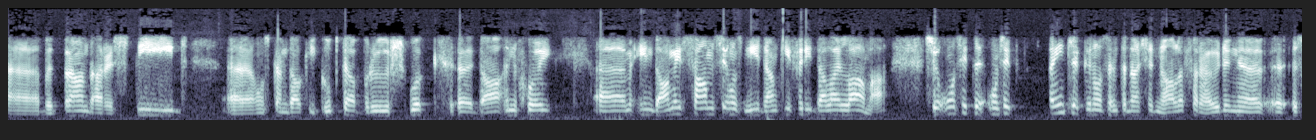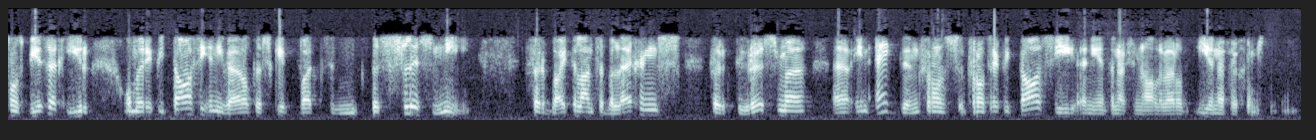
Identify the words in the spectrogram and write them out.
uh Bertrand Aristide, uh, ons kan dalk die Gupta broers ook uh, daarin gooi. Ehm um, en daarmee saam sê ons nee, dankie vir die Dalai Lama. So ons het ons het eintlik in ons internasionale verhoudinge uh, is ons besig hier om 'n reputasie in die wêreld te skep wat beslis nie vir buitelandse beleggings vir toerisme uh, en ek dink vir ons vir ons reputasie in die internasionale wêreld enige guns te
